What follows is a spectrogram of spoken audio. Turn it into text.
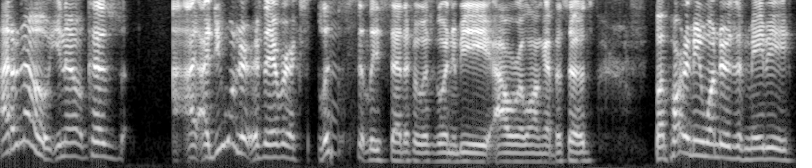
I don't know, you know, because I, I do wonder if they ever explicitly said if it was going to be hour long episodes. But part of me wonders if maybe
